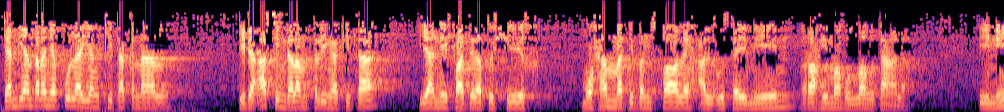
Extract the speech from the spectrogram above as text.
Dan di antaranya pula yang kita kenal tidak asing dalam telinga kita yakni Fadilatul Syekh Muhammad ibn Saleh Al-Utsaimin rahimahullahu taala. Ini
